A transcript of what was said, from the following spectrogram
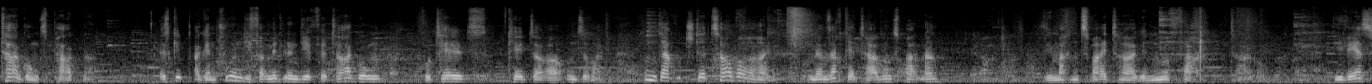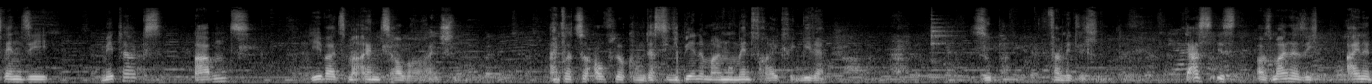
Tagungspartner. Es gibt Agenturen, die vermitteln dir für Tagungen, Hotels, Caterer und so weiter. Und da rutscht der Zauberer rein. Und dann sagt der Tagungspartner, Sie machen zwei Tage nur Fachtagung. Wie wäre es, wenn Sie mittags, abends jeweils mal einen Zauberer reinschieben? Einfach zur Auflockerung, dass Sie die Birne mal einen Moment freikriegen. Wie wäre? Super, vermittle ich Ihnen. Das ist aus meiner Sicht eine,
